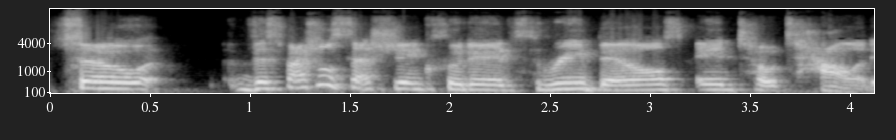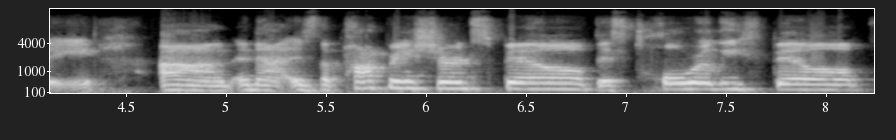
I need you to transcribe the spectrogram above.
So the special session included three bills in totality, um, and that is the property insurance bill, this toll relief bill,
